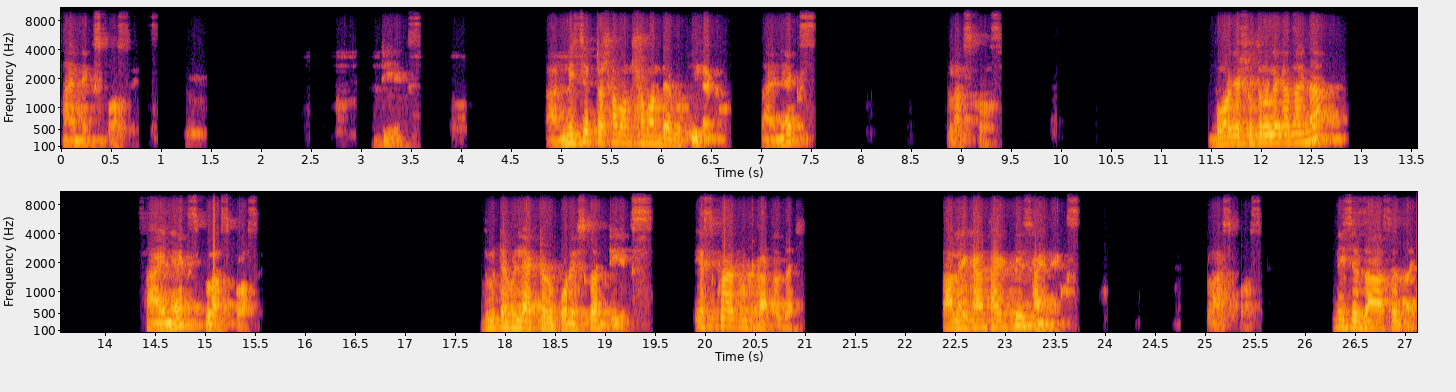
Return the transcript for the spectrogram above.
sine x cos x dx আর নিচেরটা সমান সমান দেখো কি লেখা সাইন এক্স প্লাস কস বর্গের সূত্র লেখা যায় না সাইন এক্স প্লাস কস দুইটা মিলে একটার উপর স্কোয়ার ডিএক্স স্কোয়ার রুট কাটা যায়। তাহলে এখানে থাকে কি? সাইন এক্স প্লাস কস নিচে যা আছে তাই।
